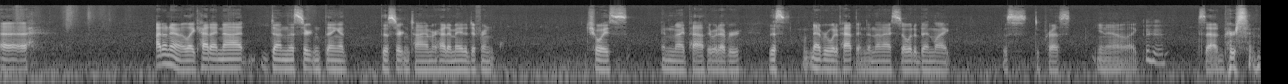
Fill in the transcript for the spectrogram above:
uh I don't know, like had I not done this certain thing at this certain time or had I made a different choice in my path or whatever, this never would have happened and then I still would have been like this depressed, you know, like Mhm. Sad person.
